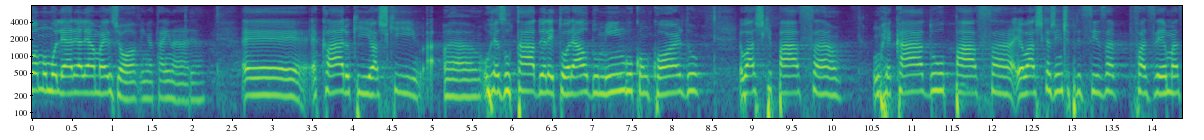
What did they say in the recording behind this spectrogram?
Como mulher, ela é a mais jovem, a Tainara. É, é claro que eu acho que uh, o resultado eleitoral domingo, concordo. Eu acho que passa um recado, passa. Eu acho que a gente precisa fazer uma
